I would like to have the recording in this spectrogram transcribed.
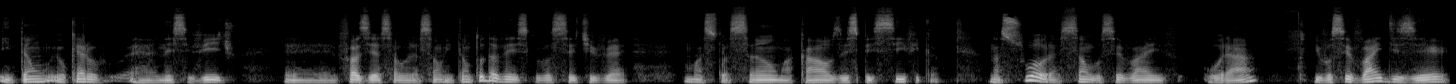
Então, eu quero, é, nesse vídeo, é, fazer essa oração. Então, toda vez que você tiver uma situação, uma causa específica, na sua oração você vai orar e você vai dizer,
